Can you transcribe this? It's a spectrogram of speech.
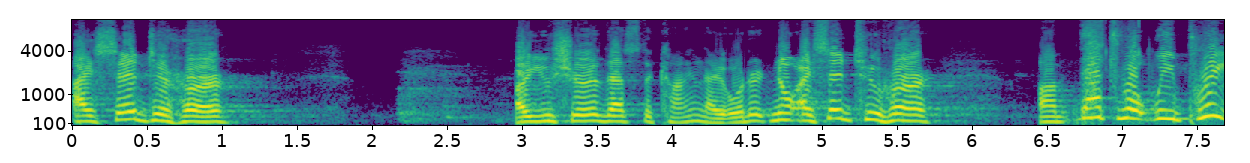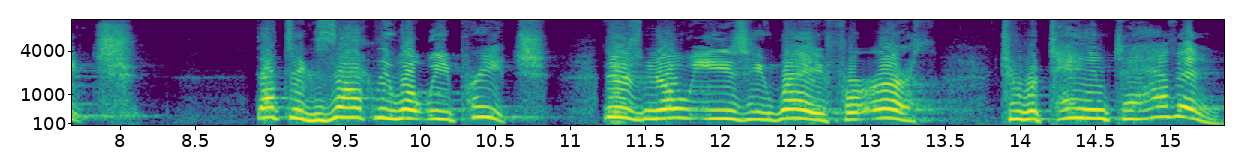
I said to her, Are you sure that's the kind I ordered? No, I said to her, um, That's what we preach. That's exactly what we preach. There's no easy way for earth to attain to heaven.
